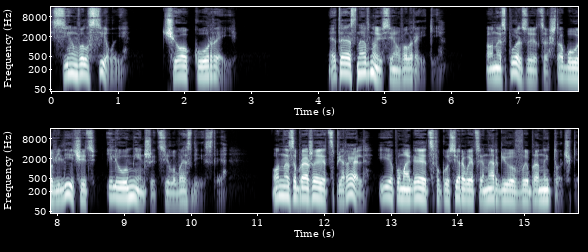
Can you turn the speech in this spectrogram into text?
Символ силы. Чокурей. Это основной символ рейки. Он используется, чтобы увеличить или уменьшить силу воздействия. Он изображает спираль и помогает сфокусировать энергию в выбранной точке.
